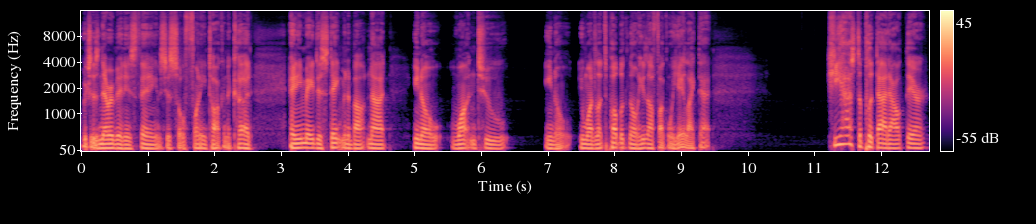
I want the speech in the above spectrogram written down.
which has never been his thing. It's just so funny talking to Cud, and he made this statement about not, you know, wanting to, you know, he wanted to let the public know he's not fucking with Ye like that. He has to put that out there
